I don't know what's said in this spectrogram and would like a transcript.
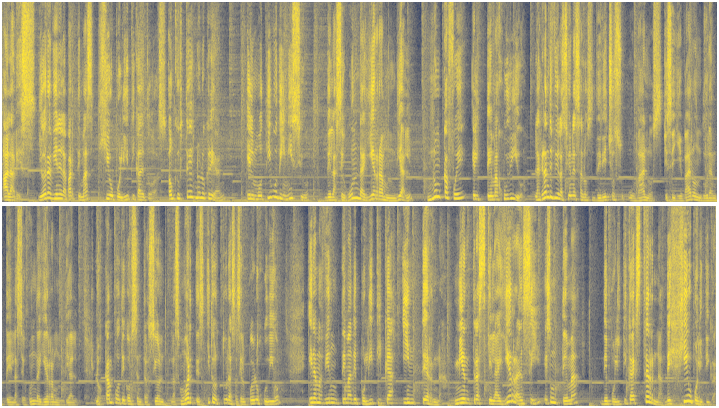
a la vez. Y ahora viene la parte más geopolítica de todas. Aunque ustedes no lo crean, el motivo de inicio de la Segunda Guerra Mundial nunca fue el tema judío. Las grandes violaciones a los derechos humanos que se llevaron durante la Segunda Guerra Mundial, los campos de concentración, las muertes y torturas hacia el pueblo judío, era más bien un tema de política interna, mientras que la guerra en sí es un tema de política externa, de geopolítica.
